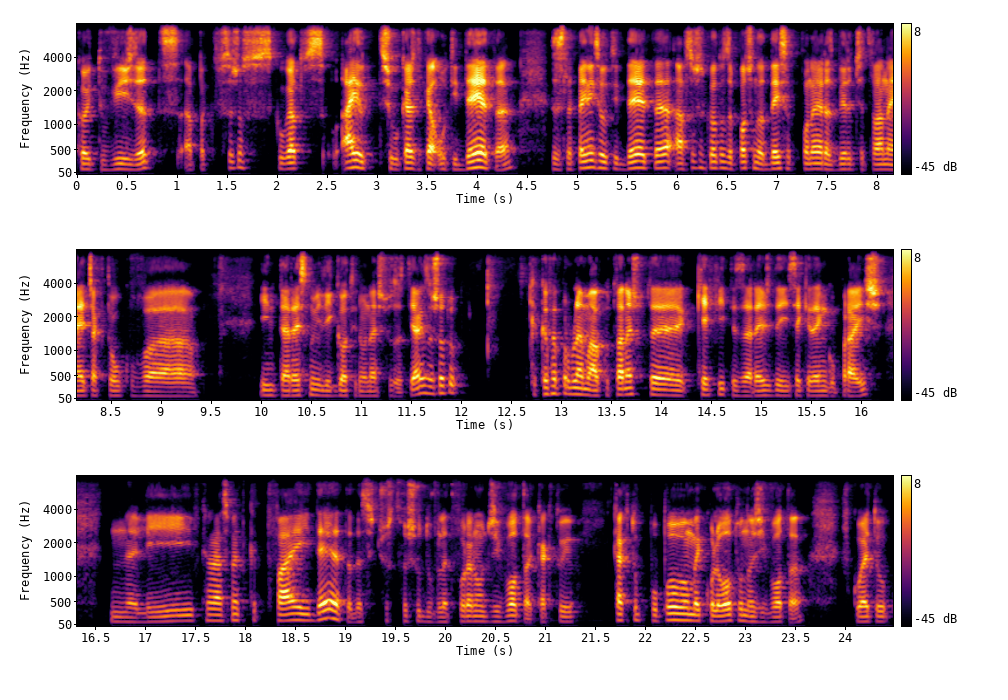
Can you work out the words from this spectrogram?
който виждат, а пък всъщност, когато, ай, ще го кажа така, от идеята, заслепени са от идеята, а всъщност, когато започнат да действат, поне разбират, че това не е чак толкова интересно или готино нещо за тях, защото какъв е проблема? Ако това нещо те кефи, те зарежда и всеки ден го правиш, нали, в крайна сметка това е идеята, да се чувстваш удовлетворен от живота, както и както попълваме колелото на живота, в което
